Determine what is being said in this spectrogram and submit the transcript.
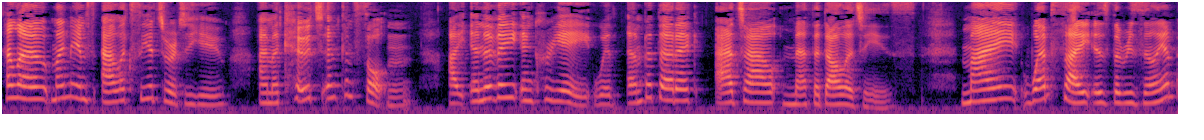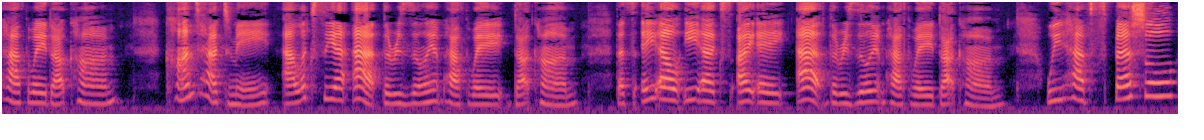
Hello, my name's Alexia Georgiou. I'm a coach and consultant. I innovate and create with empathetic, agile methodologies. My website is theresilientpathway.com. Contact me, Alexia at theresilientpathway.com. That's A L E X I A at theresilientpathway.com. We have special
